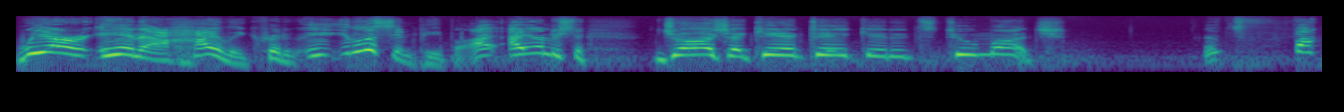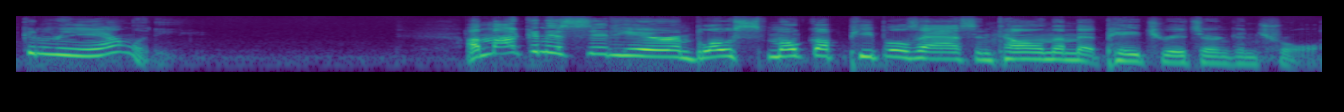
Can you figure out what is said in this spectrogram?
We are in a highly critical. eh, Listen, people, I, I understand. Josh, I can't take it. It's too much. That's fucking reality. I'm not going to sit here and blow smoke up people's ass and telling them that patriots are in control.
